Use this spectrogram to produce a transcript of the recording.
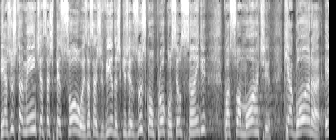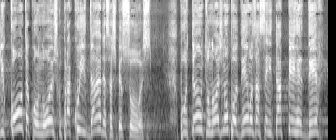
E é justamente essas pessoas, essas vidas que Jesus comprou com o seu sangue, com a sua morte, que agora Ele conta conosco para cuidar dessas pessoas. Portanto, nós não podemos aceitar perder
